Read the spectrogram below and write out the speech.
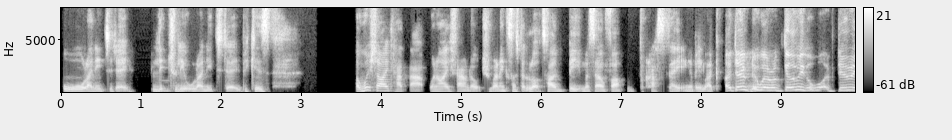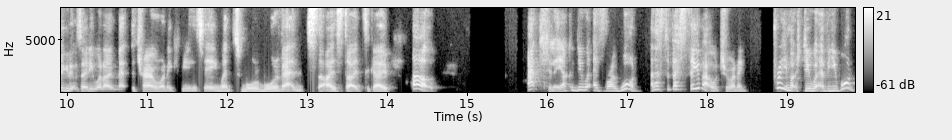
all I need to do, mm. literally all I need to do, because I wish I'd had that when I found ultra running because I spent a lot of time beating myself up and procrastinating and being like, I don't know where I'm going or what I'm doing. And it was only when I met the trail running community and went to more and more events that I started to go, oh, actually, I can do whatever I want. And that's the best thing about ultra running. Pretty much do whatever you want.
